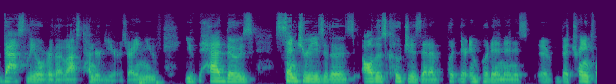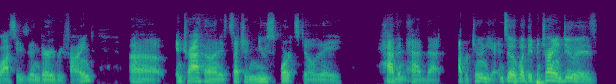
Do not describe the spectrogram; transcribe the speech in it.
vastly over the last hundred years right? And you've you've had those centuries of those all those coaches that have put their input in and it's uh, the training philosophy has been very refined uh, in triathlon, it's such a new sport still. They haven't had that opportunity yet. And so what they've been trying to do is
